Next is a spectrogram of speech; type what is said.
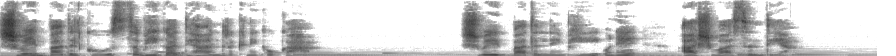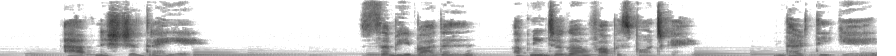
श्वेत बादल को सभी का ध्यान रखने को कहा। श्वेत बादल ने भी उन्हें आश्वासन दिया। आप निश्चिंत रहिए। सभी बादल अपनी जगह वापस पहुँच गए। धरती के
